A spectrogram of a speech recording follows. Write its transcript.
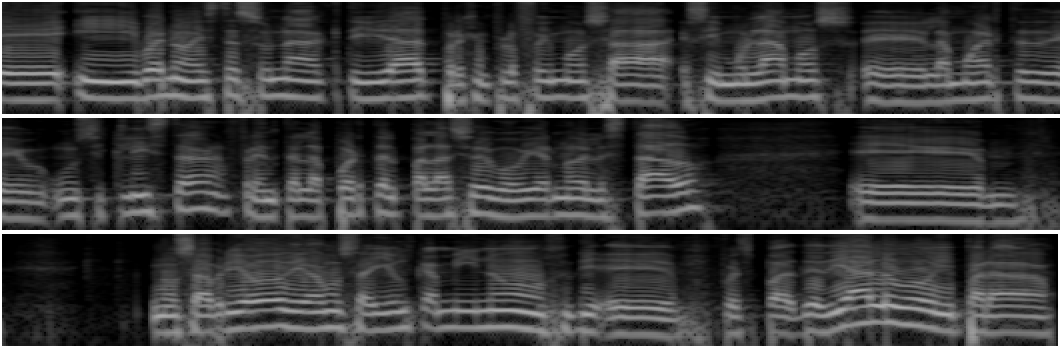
Eh, y bueno, esta es una actividad, por ejemplo, fuimos a, simulamos eh, la muerte de un ciclista frente a la puerta del Palacio de Gobierno del Estado. Eh, nos abrió, digamos, ahí un camino eh, pues, de diálogo y para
